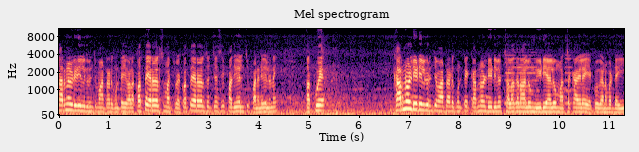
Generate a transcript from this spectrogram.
కర్నూలు డీడీల గురించి మాట్లాడుకుంటే ఇవాళ కొత్త ఎరవేల్స్ మర్చిపోయి. కొత్త ఎరవేల్స్ వచ్చేసి పదివేల నుంచి పన్నెండు వేలు ఉన్నాయి. తక్కువే. కర్నూలు డీడీల గురించి మాట్లాడుకుంటే కర్నూలు డీడీలు చల్లదనాలు మీడియాలు మచ్చకాయలు ఎక్కువ కనబడ్డాయి.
